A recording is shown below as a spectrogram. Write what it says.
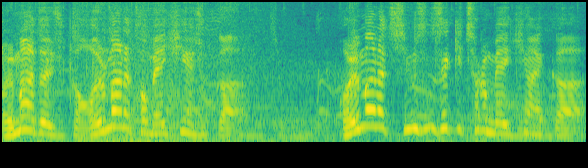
얼마나 더 해줄까? 얼마나 더 메이킹 해줄까? 얼마나 짐승 새끼처럼 메이킹 할까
